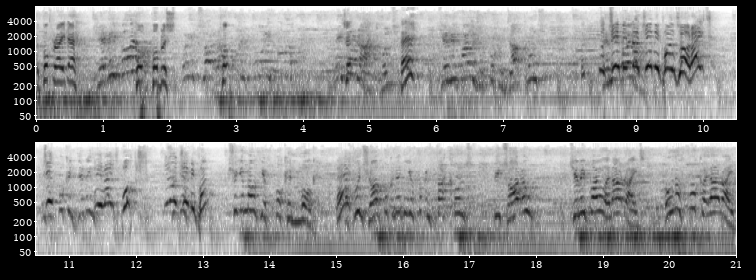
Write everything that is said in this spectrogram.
the book writer. Jimmy Boyle? Pu- published. What are you talking pu- about? Fucking 44. He's not an cunt. Eh? Jimmy Boyle's a fucking daft cunt. Well, Jamie Jamie, Boyle. no, Jamie Boyle's all right. He's fucking divvy. He writes books. You know Jamie Boyle. Shut your mouth, you fucking mug. Eh? I'll punch your fucking head in, you fucking fat cunt. You talking to? Jimmy Boyle, like that right? Who the fuck like that right?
